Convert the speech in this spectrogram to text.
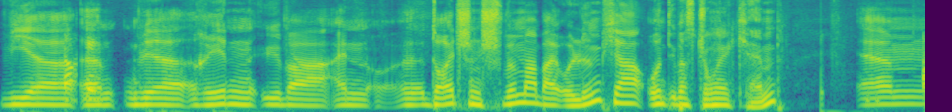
Wir, Okay. ähm, wir reden über einen äh, deutschen Schwimmer bei Olympia und übers Dschungelcamp. Ähm,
